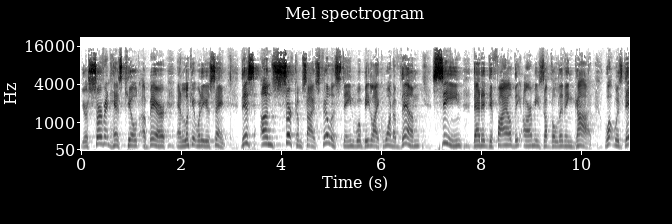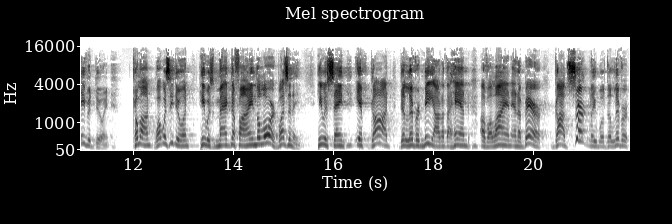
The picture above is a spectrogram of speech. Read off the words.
your servant has killed a bear. And look at what he was saying. This uncircumcised Philistine will be like one of them, seeing that it defiled the armies of the living God. What was David doing? Come on, what was he doing? He was magnifying the Lord, wasn't he? He was saying, if God delivered me out of the hand of a lion and a bear, God certainly will deliver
